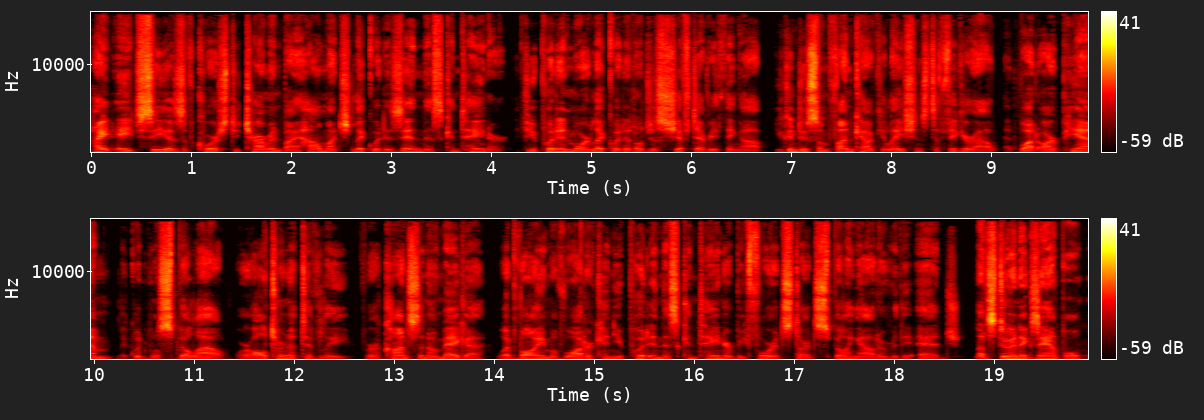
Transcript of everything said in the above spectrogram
Height hc is of course determined by how much liquid is in this container. If you put in more liquid, it'll just shift everything up. You can do some fun calculations to figure out at what RPM liquid will spill out, or alternatively, for a constant omega, what volume of water can you put in this container before it starts spilling out over the edge? Let's do an example.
